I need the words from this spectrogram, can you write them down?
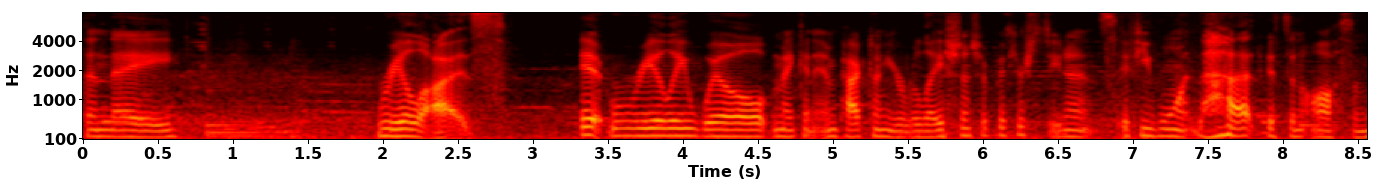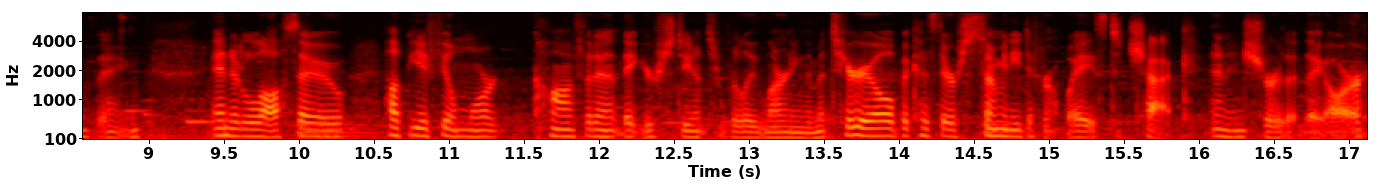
than they realize it really will make an impact on your relationship with your students. If you want that, it's an awesome thing. And it'll also help you feel more confident that your students are really learning the material because there are so many different ways to check and ensure that they are.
